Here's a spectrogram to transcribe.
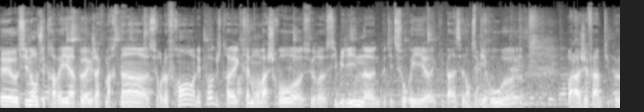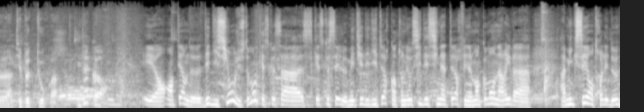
Et euh, sinon, j'ai travaillé un peu avec Jacques Martin euh, sur Le Franc à l'époque. J'ai travaillé avec Raymond Machereau euh, sur euh, Sibylline, euh, une petite souris qui paraissait dans Spirou. voilà, j'ai fait un petit peu, un petit peu de tout, quoi. D'accord. Et en, en termes d'édition, justement, qu'est-ce que ça, qu'est-ce que c'est le métier d'éditeur quand on est aussi dessinateur finalement? Comment on arrive à, à mixer entre les deux?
